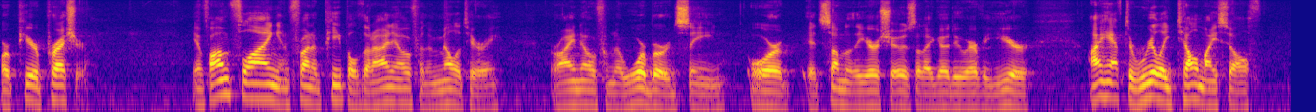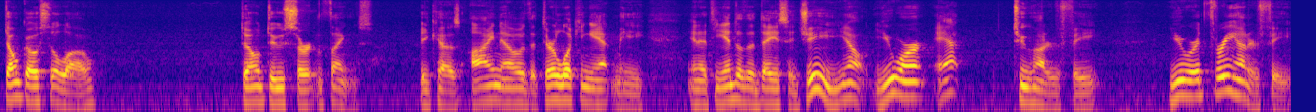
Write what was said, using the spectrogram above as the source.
or peer pressure. If I'm flying in front of people that I know from the military, or I know from the warbird scene, or at some of the air shows that I go to every year, I have to really tell myself, don't go so low, don't do certain things, because I know that they're looking at me, and at the end of the day say, gee, you know, you weren't at 200 feet, you were at 300 feet.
